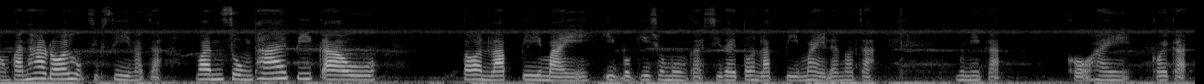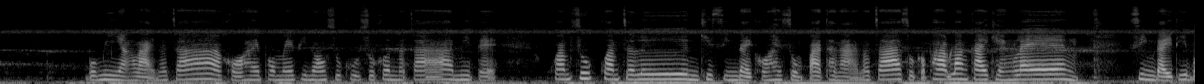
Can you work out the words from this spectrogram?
2564เนาะจ้ะวันส่งท้ายปีเก่าต้อนรับปีใหม่ อีกบกี่ชั่วโมงก็สิได้ต้อนรับปีใหม่แล้วเนาะจ้ะมื้อนี้ก็ขอให้ก้อยกะบ่มีอย่างหลายเนาะจ้า ขอให้พ่อแม่พี่น้องสุขุสุขคนเนาะจ้า มีแต่ ความสุขความเจริญ คิดสิ่งใดขอให้สมปรารถนาเนาะจ้า สุขภาพร่างกายแข็งแรง สิ่งใดที่บ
